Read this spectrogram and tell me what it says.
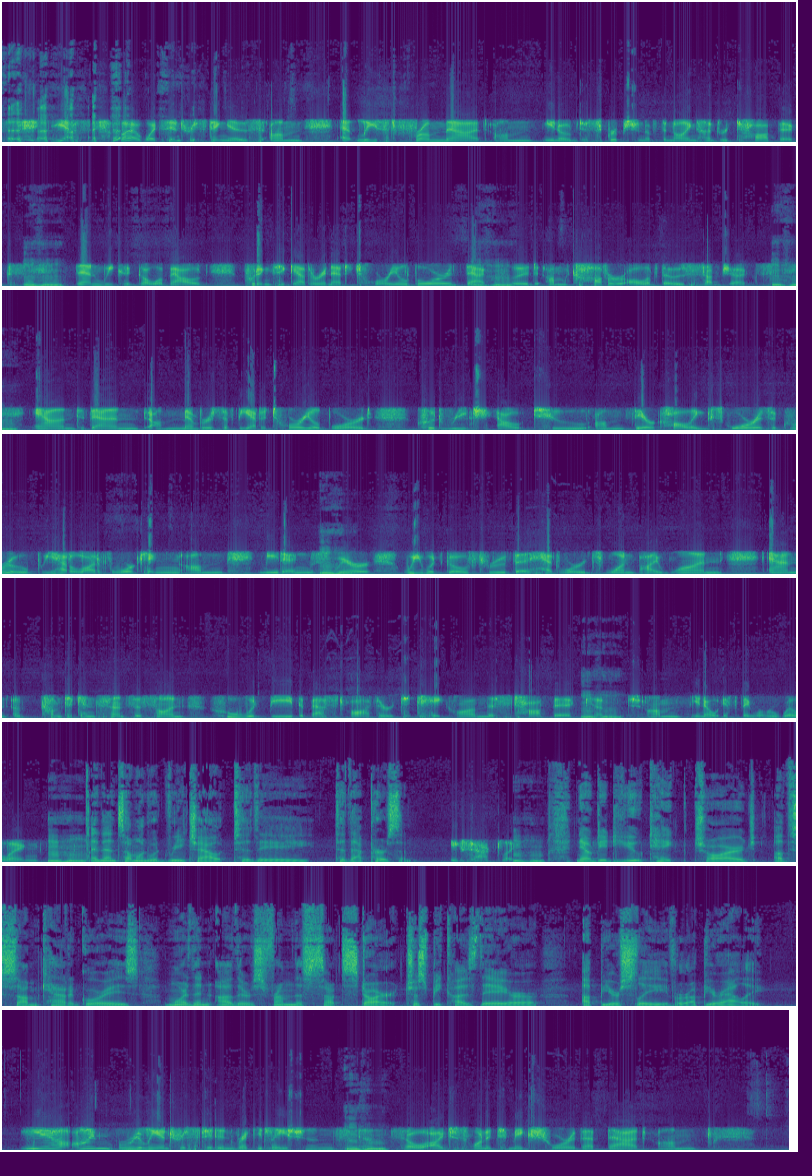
yes. But what's interesting is, um, at least from that, um, you know, description of the 900 topics, mm-hmm. then we could go about putting together an editorial board that mm-hmm. could um, cover all of those subjects, mm-hmm. and then um, members of the editorial board could reach out to um, their colleagues, or as a group, we had a lot of working um, meetings Mm-hmm. where we would go through the headwords one by one and uh, come to consensus on who would be the best author to take on this topic Mm-hmm. and um, you know if they were willing mm-hmm. and then someone would reach out to the to that person exactly mm-hmm. now did you take charge of some categories more than others from the start just because they are up your sleeve or up your alley yeah, I'm really interested in regulations, mm-hmm. and so I just wanted to make sure that that um,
